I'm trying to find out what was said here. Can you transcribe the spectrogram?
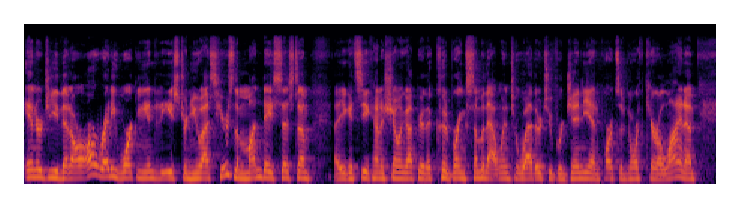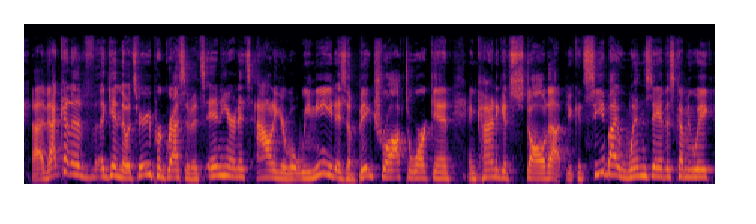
energy that are already working into the eastern U.S. Here's the Monday system. Uh, you can see kind of showing up here that could bring some of that winter weather to Virginia and parts of North Carolina. Uh, that kind of, again, though, it's very progressive. It's in here and it's out of here. What we need is a big trough to work in and kind of get stalled up. You could see by Wednesday of this coming week,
